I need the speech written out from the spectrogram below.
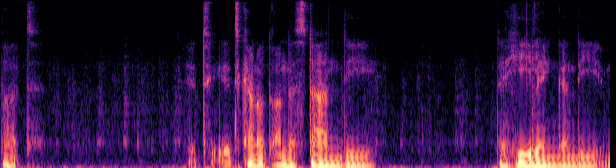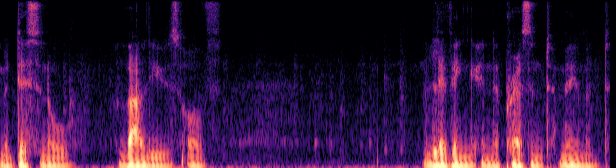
But it, it cannot understand the, the healing and the medicinal values of living in the present moment.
